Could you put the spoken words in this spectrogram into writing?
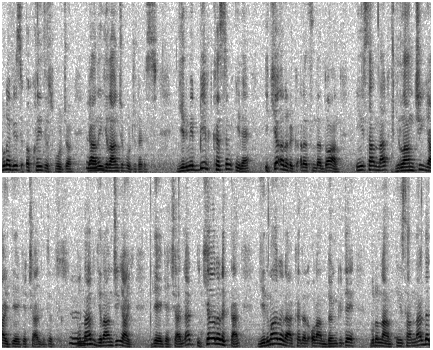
Buna biz Euclides burcu yani yılancı burcu deriz. 21 Kasım ile 2 Aralık arasında doğan insanlar yılancı yay diye geçerlidir. Bunlar yılancı yay diye geçerler. 2 Aralık'tan 20 Aralık'a kadar olan döngüde bulunan insanlar da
